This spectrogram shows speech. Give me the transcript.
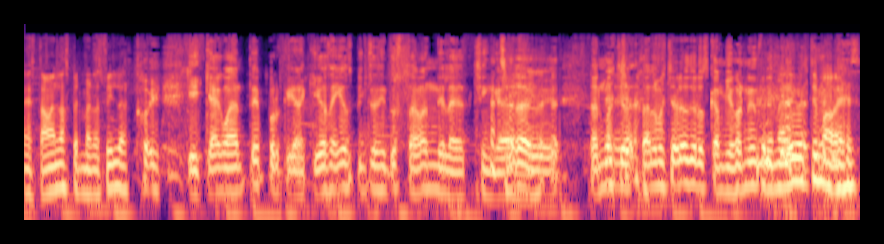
estaba en las primeras filas. Oye, y que aguante, porque en aquellos años pinches asientos estaban de la chingada, güey. Están más chéveres de los camiones, güey. Primera y última vez.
